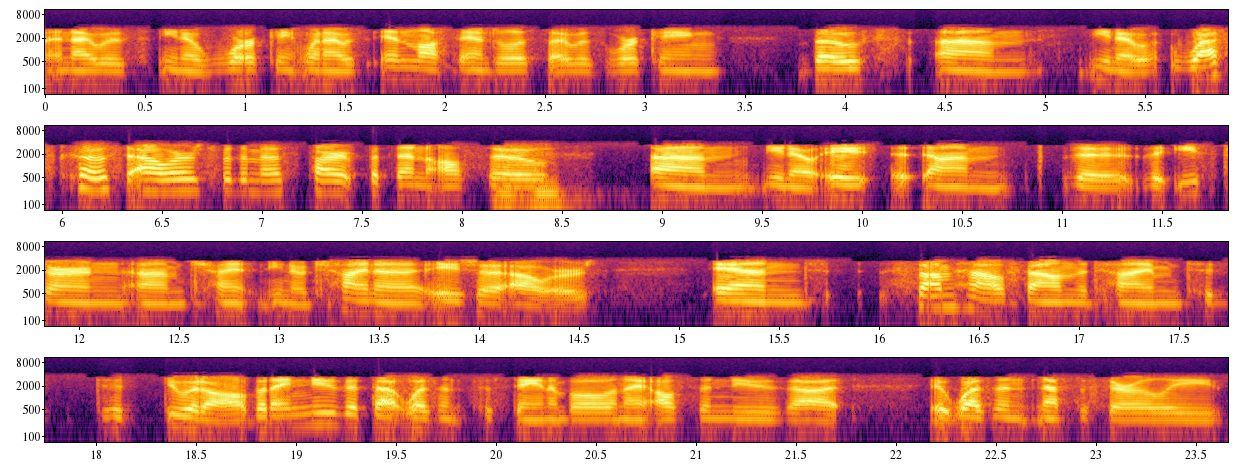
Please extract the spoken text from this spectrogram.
and I was, you know, working when I was in Los Angeles. I was working both, um, you know, West Coast hours for the most part, but then also, mm-hmm. um, you know, a, um, the the Eastern, um, China, you know, China Asia hours and somehow found the time to to do it all. But I knew that that wasn't sustainable, and I also knew that it wasn't necessarily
